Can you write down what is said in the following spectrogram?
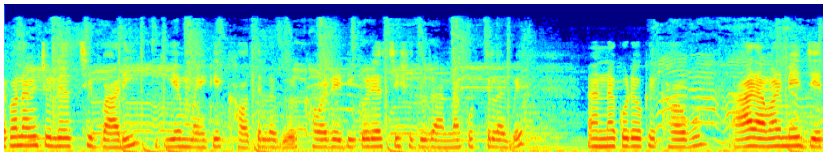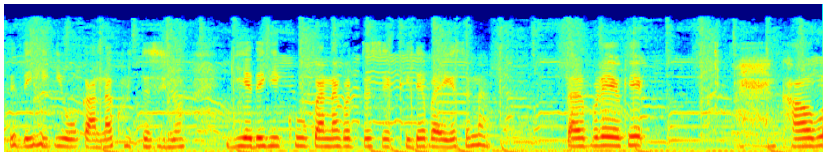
এখন আমি চলে যাচ্ছি বাড়ি, গিয়ে মেয়েকে খাওয়াতে লাগবে। ওর খাওয়া রেডি করে আসছি, শুধু রান্না করতে লাগবে। রান্না করে ওকে খাওয়াবো। আর আমার মেয়ে যেতে দেখি কি ও কান্না করতেছিল। গিয়ে দেখি খুব কান্না করতেছে, খিদে পাই গেছে না। তারপরে ওকে খাওয়াবো,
